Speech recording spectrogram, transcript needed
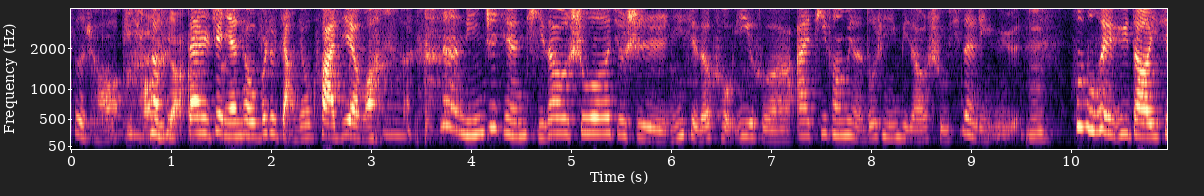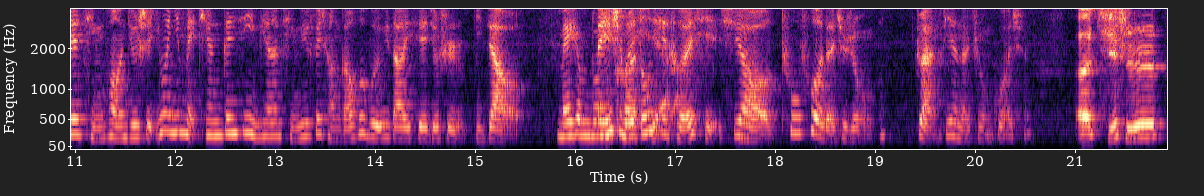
自嘲自嘲一下。但是这年头不是讲究跨界吗？那您之前提到说，就是您写的口译和 IT 方面的都是您比较熟悉的领域，嗯。会不会遇到一些情况，就是因为你每天更新影片的频率非常高，会不会遇到一些就是比较没什么没什么东西可写，需要突破的这种转变的这种过程？呃，其实，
